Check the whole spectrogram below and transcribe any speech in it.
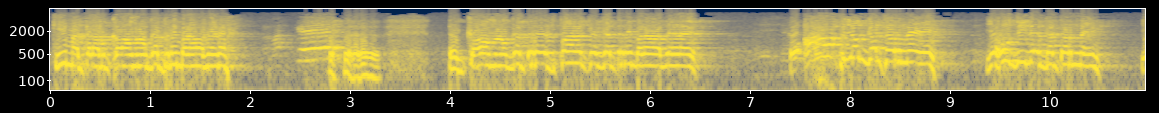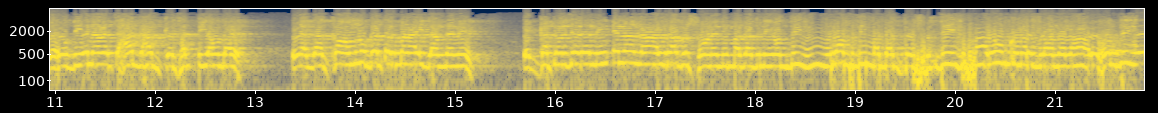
کی مطلب قوم نو گٹری بنا دینا؟ قوم نو گٹر پا کے گٹری بنا دینا۔ آپ جو گٹر نے، یہودی دے گٹر نے، یہودی ہگ ہگ کے سٹی آ یہ اگا قوم نو گٹر بنائی جاندے نے۔ ایک گٹر جڑے نہیں یہاں رب سونے دی مدد نہیں ہوتی رب دی مدد تو صدیق فاروق ورگیا لال ہوتی ہے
